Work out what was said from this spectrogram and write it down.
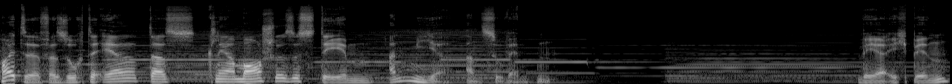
Heute versuchte er, das Clermontsche System an mir anzuwenden. Wer ich bin?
